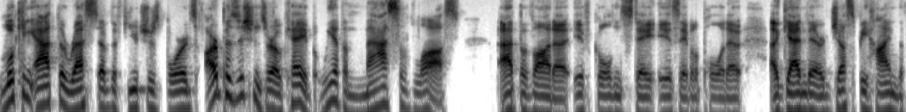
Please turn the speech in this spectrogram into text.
looking at the rest of the futures boards, our positions are okay, but we have a massive loss at Bovada if Golden State is able to pull it out. Again, they're just behind the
